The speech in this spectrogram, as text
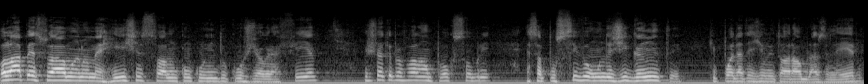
Olá pessoal, meu nome é Richard, sou aluno concluindo o curso de Geografia. Estou aqui para falar um pouco sobre essa possível onda gigante que pode atingir o litoral brasileiro,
